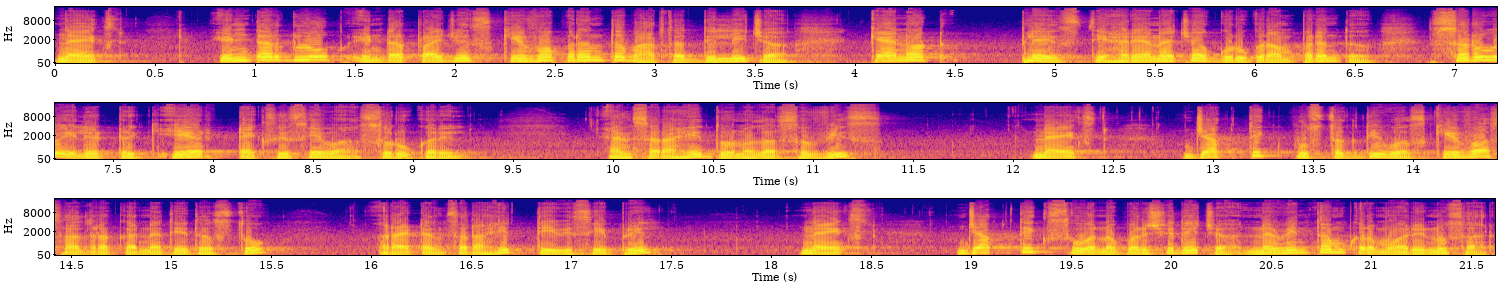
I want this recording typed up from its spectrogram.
नेक्स्ट इंटरग्लोब एंटरप्राइजेस केव्हापर्यंत भारतात दिल्लीच्या कॅनॉट प्लेस ते हरियाणाच्या गुरुग्रामपर्यंत सर्व इलेक्ट्रिक एअर टॅक्सी सेवा सुरू करेल? ॲन्सर आहे दोन हजार सव्वीस. नेक्स्ट जागतिक पुस्तक दिवस केव्हा साजरा करण्यात येत असतो? राईट आन्सर आहे तेवीस एप्रिल. नेक्स्ट जागतिक सुवर्ण परिषदेच्या नवीनतम क्रमवारीनुसार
